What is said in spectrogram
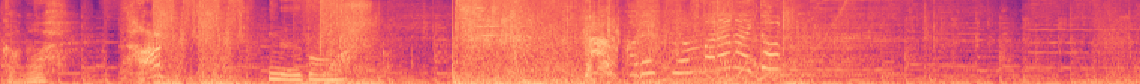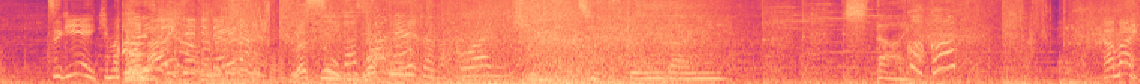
かなはっ無謀これ踏ん張らないと次へ行きましょう相手にならないレッスン1デルタが怖い。実験台にしたいここ甘い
